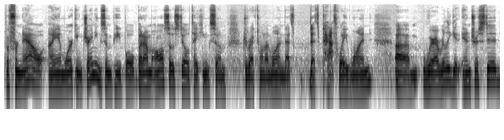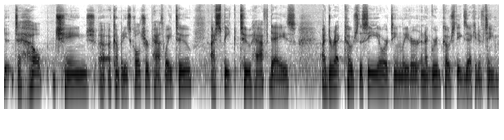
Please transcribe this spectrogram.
but for now i am working training some people but i'm also still taking some direct one-on-one. That's that's pathway one um, where i really get interested to help change a, a company's culture. Pathway two i speak two half days I direct coach the CEO or team leader, and I group coach the executive team.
